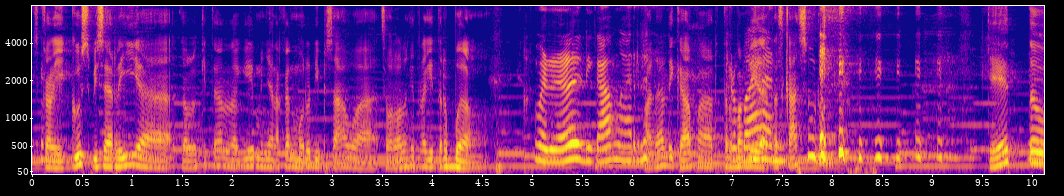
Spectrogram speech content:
sekaligus bisa ria kalau kita lagi menyalakan mode di pesawat seolah-olah kita lagi terbang. Padahal di kamar. padahal di kamar terbang di Rebahan. atas kasur. Gitu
